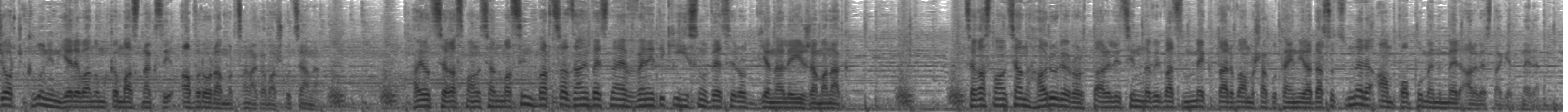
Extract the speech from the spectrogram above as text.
Ջորջ Քլունին Երևանում կմասնակցի Ավրորա մրցանակաբաշխությանը։ Հայոց ցեղասպանության մասին բարձրաձայնվեց նաև Վենետիկի 56-րդ Բիենալեի ժամանակ։ Ցեղասպանության 100-երորդ տարելիցին նվիրված 1 տարվա մշակութային իրադարձությունները ամփոփում են մեր արվեստագետները։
